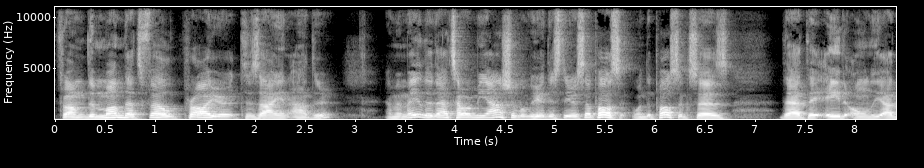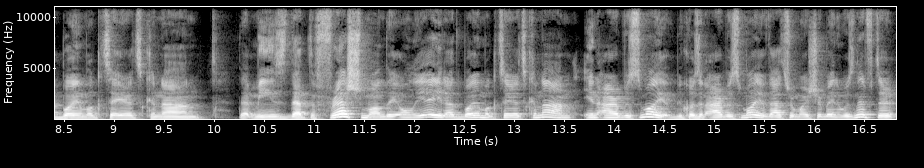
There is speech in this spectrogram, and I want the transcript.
from the month that fell prior to Zayin Adar. And Mamela, that's how Miyashav over here, the Steer Pasuk. When the Pasuk says that they ate only at Boyam Al Kanan, that means that the fresh month they only ate at Boyam Al Kanan in Arvis Moyev, because in Arvis Moyev, that's where Moshe Rabbeinu was nifter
